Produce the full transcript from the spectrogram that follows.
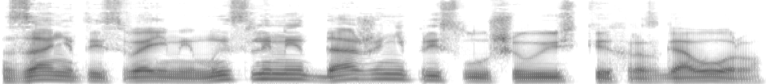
занятый своими мыслями, даже не прислушиваюсь к их разговору.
